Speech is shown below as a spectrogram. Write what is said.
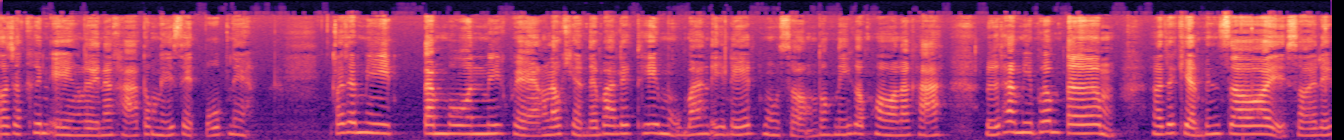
ก็จะขึ้นเองเลยนะคะ ตรงนี้เสร็จปุ๊บเนี่ย ก็จะมีตำบลมีแขวงเราเขียนในบ้านเลขที่หมู่บ้านเอเลสหมู่สองตรงนี้ก็พอนะคะ หรือถ้ามีเพิ่มเติม เราจะเขียนเป็นซอย ซอยเล็ก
